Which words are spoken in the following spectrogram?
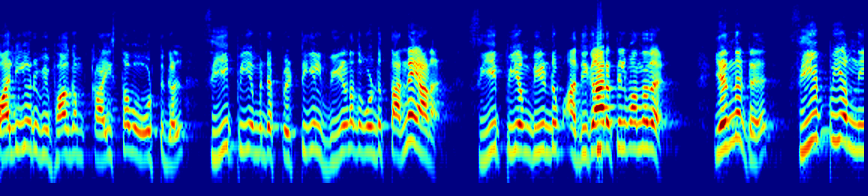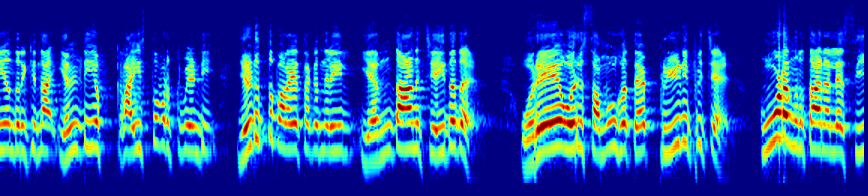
വലിയൊരു വിഭാഗം ക്രൈസ്തവ വോട്ടുകൾ സി പി എമ്മിന്റെ പെട്ടിയിൽ വീണതുകൊണ്ട് തന്നെയാണ് സി പി എം വീണ്ടും അധികാരത്തിൽ വന്നത്. എന്നിട്ട് സി പി എം നിയന്ത്രിക്കുന്ന എൽ ഡി എഫ് ക്രൈസ്തവർക്ക് വേണ്ടി എടുത്തു പറയത്തക്ക നിലയിൽ എന്താണ് ചെയ്തത്? ഒരേ ഒരു സമൂഹത്തെ പ്രീണിപ്പിച്ച് കൂടെ നിർത്താനല്ലേ സി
